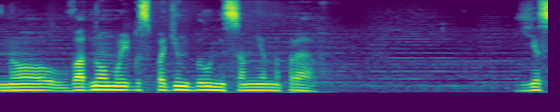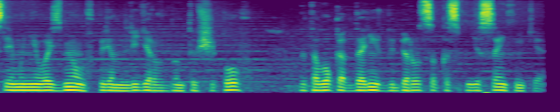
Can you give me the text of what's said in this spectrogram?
Но в одном мой господин был несомненно прав. Если мы не возьмем в плен лидеров бунтовщиков до того, как до них доберутся космодесантники,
